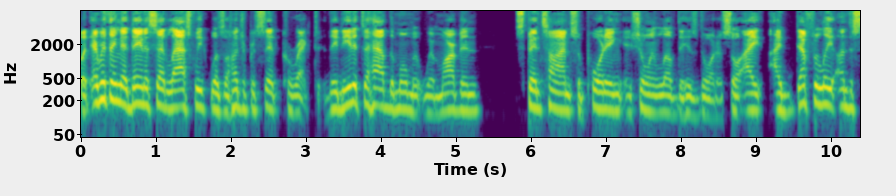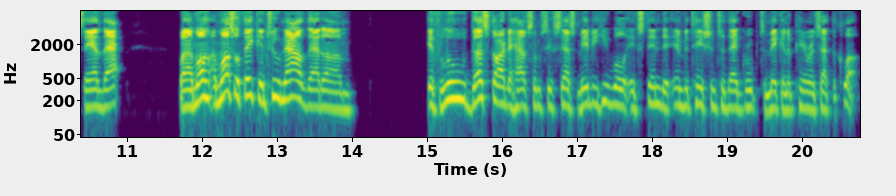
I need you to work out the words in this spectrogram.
But everything that Dana said last week was 100% correct. They needed to have the moment where Marvin spent time supporting and showing love to his daughter. So I I definitely understand that. But I'm I'm also thinking too now that um if Lou does start to have some success, maybe he will extend the invitation to that group to make an appearance at the club.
